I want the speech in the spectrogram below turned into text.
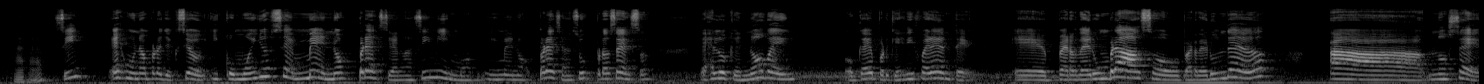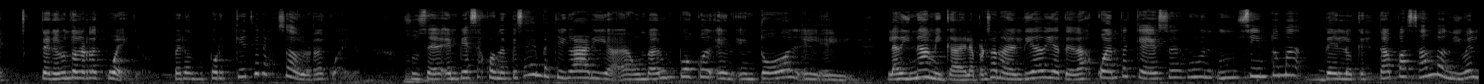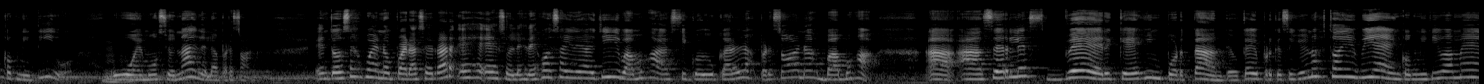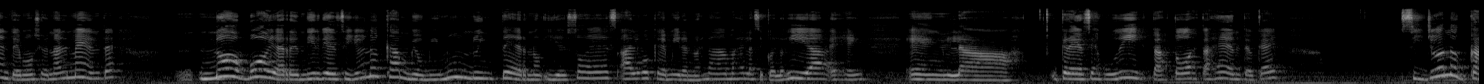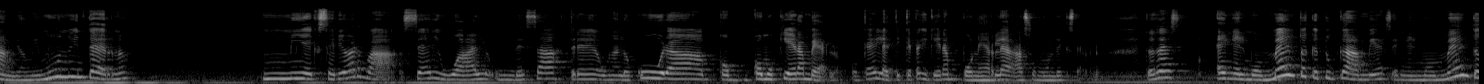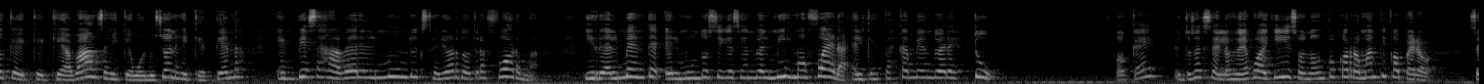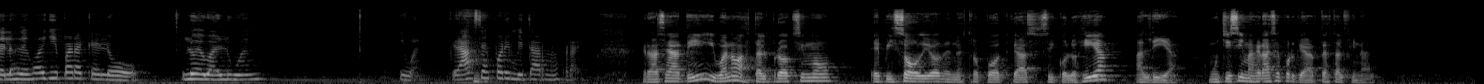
¿sí? Es una proyección. Y como ellos se menosprecian a sí mismos y menosprecian sus procesos, es algo que no ven, ¿ok? Porque es diferente eh, perder un brazo o perder un dedo a, no sé, tener un dolor de cuello. Pero ¿por qué tienes ese dolor de cuello? Sucede, empiezas, cuando empiezas a investigar y a ahondar un poco en, en todo el, la dinámica de la persona del día a día, te das cuenta que ese es un, un síntoma de lo que está pasando a nivel cognitivo o emocional de la persona. Entonces, bueno, para cerrar es eso, les dejo esa idea allí, vamos a psicoeducar a las personas, vamos a, a, hacerles ver que es importante, ¿ok? Porque si yo no estoy bien cognitivamente, emocionalmente, no voy a rendir bien si yo no cambio mi mundo interno y eso es algo que, mira, no es nada más en la psicología, es en, en las creencias budistas, toda esta gente, ¿ok? Si yo no cambio mi mundo interno, mi exterior va a ser igual un desastre, una locura, como, quieran verlo, ¿ok? La etiqueta que quieran ponerle a, su mundo externo. Entonces, en el momento que tú cambies, en el momento que, que, avances y que evoluciones y que entiendas, empiezas a ver el mundo exterior de otra forma. Y realmente el mundo sigue siendo el mismo afuera, el que estás cambiando eres tú. ¿Ok? Entonces se los dejo allí, sonó un poco romántico, pero se los dejo allí para que lo, lo evalúen y bueno, gracias por invitarme, Fray. Gracias a ti y bueno, hasta el próximo episodio de nuestro podcast Psicología al Día. Muchísimas gracias por quedarte hasta el final.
